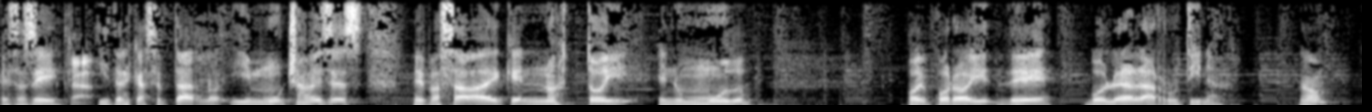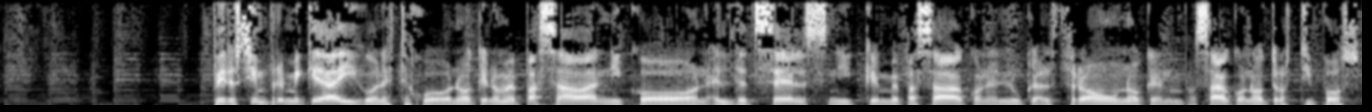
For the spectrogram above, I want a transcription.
Es así. Claro. Y tenés que aceptarlo. Y muchas veces me pasaba de que no estoy en un mood hoy por hoy de volver a la rutina. ¿No? Pero siempre me queda ahí con este juego, ¿no? Que no me pasaba ni con el Dead Cells, ni que me pasaba con el Nuclear Throne, o que me pasaba con otros tipos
